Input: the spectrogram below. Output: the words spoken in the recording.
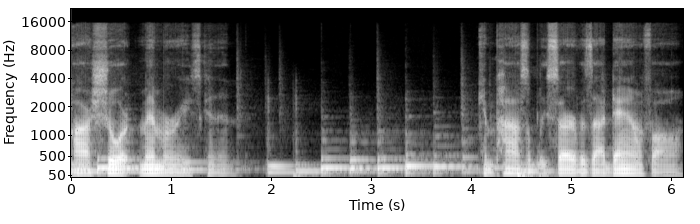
our short memories can can possibly serve as our downfall.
